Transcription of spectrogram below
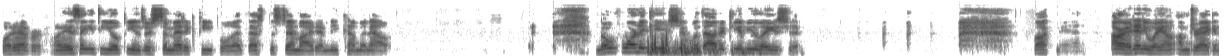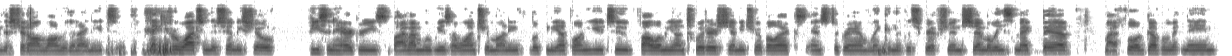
whatever. When they say Ethiopians are Semitic people, that, that's the Semite in me coming out. no fornication without accumulation. Fuck, man. All right, anyway, I'm dragging this shit on longer than I need to. Thank you for watching the Shimmy Show. Peace and hair grease. Buy my movies. I want your money. Look me up on YouTube. Follow me on Twitter, Shemmy Triple X, Instagram, link in the description. Shimmelis McBeb, my full government name.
